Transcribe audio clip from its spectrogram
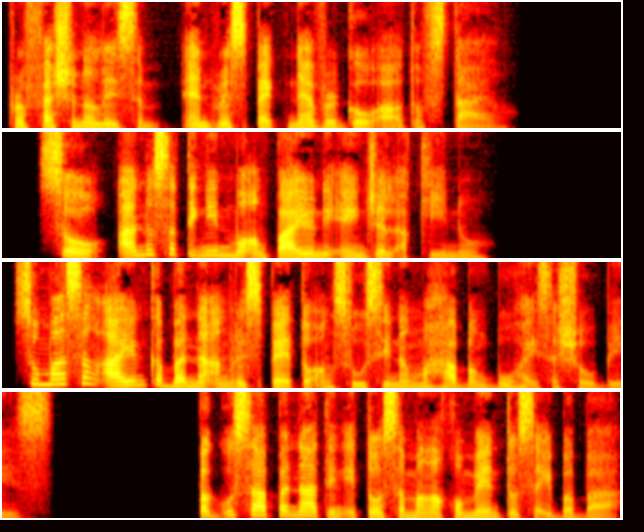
professionalism, and respect never go out of style. So, ano sa tingin mo ang payo ni Angel Aquino? Sumasang-ayon ka ba na ang respeto ang susi ng mahabang buhay sa showbiz? Pag-usapan natin ito sa mga komento sa ibaba.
